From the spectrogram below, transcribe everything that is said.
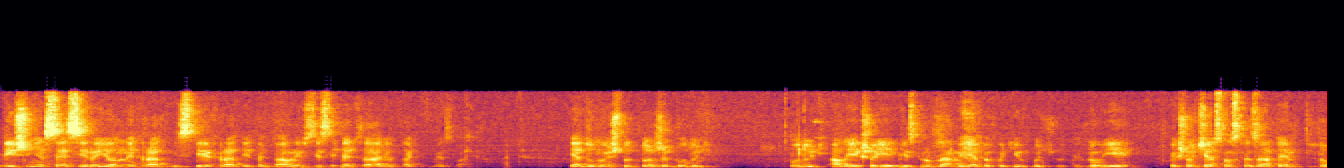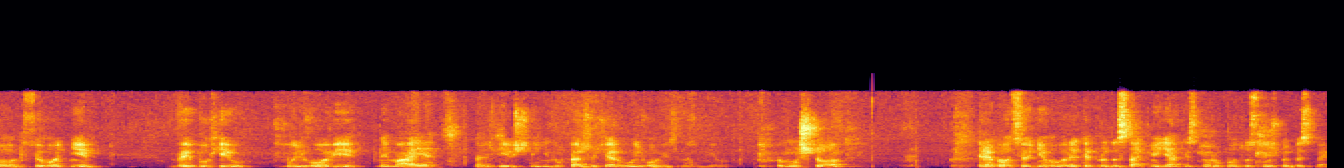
рішення сесії районних рад, міських рад і так далі. Вони всі сидять в залі, так ми з вами. Я думаю, що тут теж будуть, будуть. Але якщо є якісь проблеми, я би хотів почути. Ну і якщо чесно сказати, то сьогодні вибухів у Львові немає, на Львівщині, ну в першу чергу у Львові, зрозуміло. Тому що треба сьогодні говорити про достатньо якісну роботу Служби безпеки.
